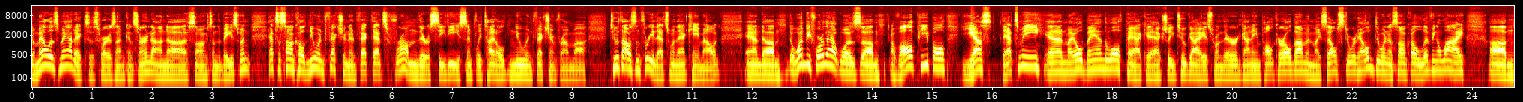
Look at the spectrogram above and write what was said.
the Melismatics, as far as I'm concerned, on uh, Songs on the Basement. That's a song called New Infection. In fact, that's from their CD, simply titled New Infection from uh, 2003. That's when that came out. And um, the one before that was, um, of all people, yes, that's me and my old band, the Wolfpack. Actually, two guys from there, a guy named Paul Carlbaum and myself, Stuart Held, doing a song called Living a Lie. Um,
